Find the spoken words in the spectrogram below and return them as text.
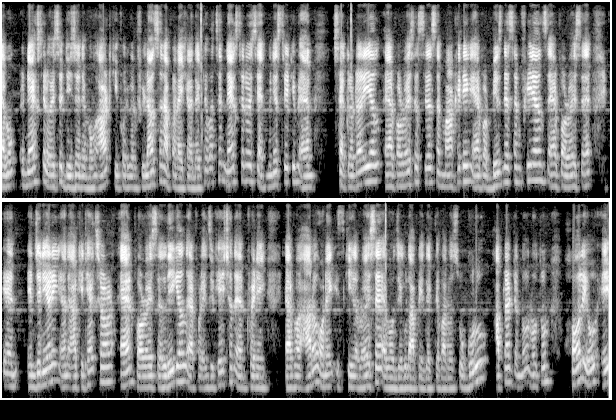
এবং নেক্সট এ রয়েছে ডিজাইন এবং আর্ট কি পরিমাণ ফ্রিল্যান্সার আপনারা এখানে দেখতে পাচ্ছেন। নেক্সট এ রয়েছে অ্যাডমিনিস্ট্রেটিভ এন্ড সেক্রেটারিয়াল এরপর রয়েছে সেলস এন্ড মার্কেটিং এরপর বিজনেস এন্ড ফিনান্স এরপর রয়েছে ইঞ্জিনিয়ারিং এন্ড আর্কিটেকচার এরপর রয়েছে লিগ্যাল এরপর এডুকেশন এন্ড ট্রেনিং এরপর আরও অনেক স্কিল রয়েছে এবং যেগুলো আপনি দেখতে পারবেন। সো গুরু, আপনার জন্য নতুন হলেও এই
